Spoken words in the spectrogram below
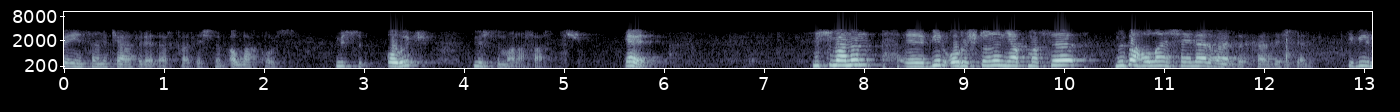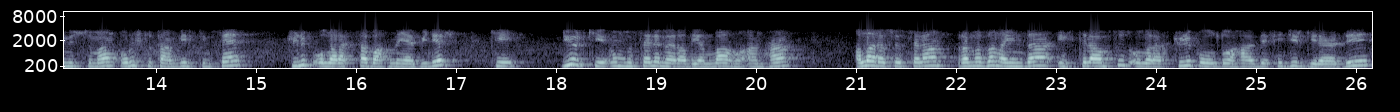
ve insanı kafir eder kardeşlerim. Allah korusun. Müslüm, oruç Müslümana farzdır. Evet. Müslümanın e, bir oruçluğunun yapması mübah olan şeyler vardır kardeşlerim. Ki bir Müslüman oruç tutan bir kimse cünüp olarak sabahlayabilir ki diyor ki Ummu Seleme radıyallahu anha Allah Resulü Selam Ramazan ayında ihtilamsız olarak cünüp olduğu halde fecir girerdi.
